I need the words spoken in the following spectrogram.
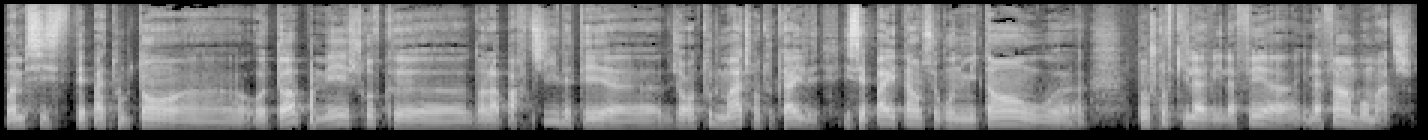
même si c'était pas tout le temps au top. Mais je trouve que dans la partie, il était durant tout le match, en tout cas, il, il s'est pas éteint en seconde mi-temps. Donc je trouve qu'il a, il a fait, il a fait un bon match.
